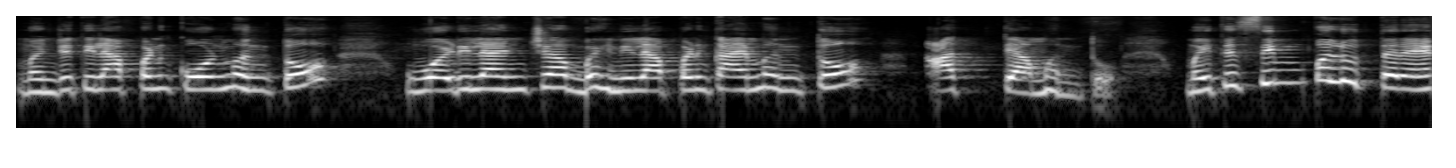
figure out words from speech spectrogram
म्हणजे तिला आपण कोण म्हणतो? वडिलांच्या बहिणीला आपण काय म्हणतो? आत्या म्हणतो. मग इथे सिंपल उत्तर आहे.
